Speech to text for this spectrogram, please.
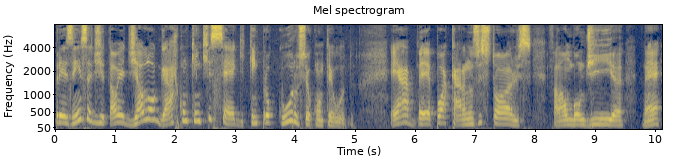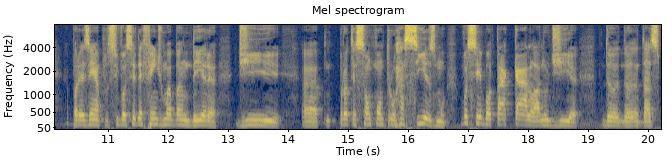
Presença digital é dialogar com quem te segue, quem procura o seu conteúdo. É, a, é pôr a cara nos stories, falar um bom dia, né? Por exemplo, se você defende uma bandeira de uh, proteção contra o racismo, você botar a cara lá no dia do, do, das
